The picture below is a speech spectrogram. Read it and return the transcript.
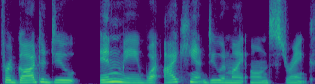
for God to do in me what I can't do in my own strength.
